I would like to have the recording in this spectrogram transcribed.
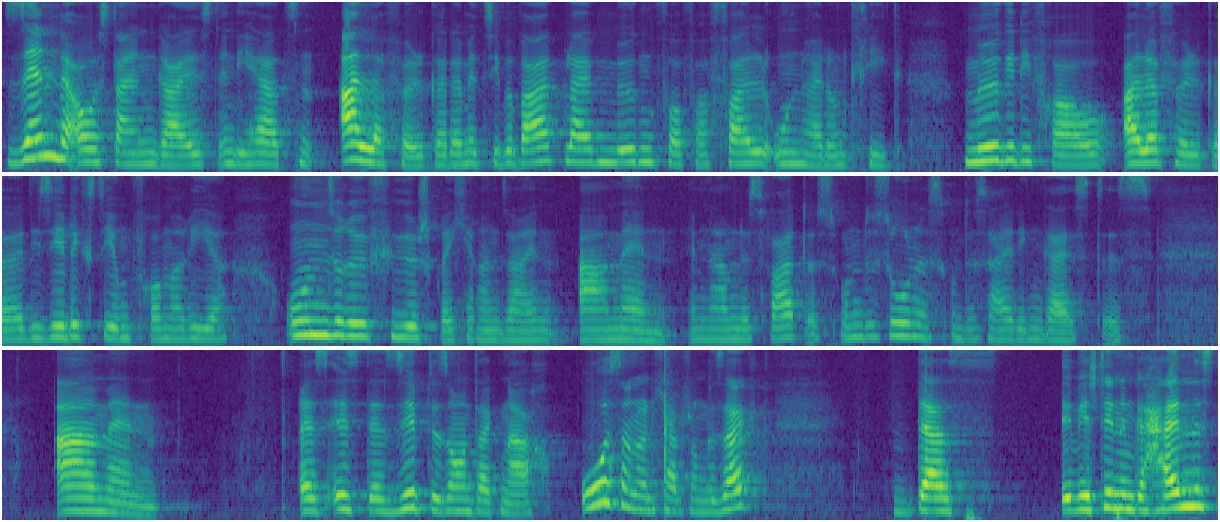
sende aus deinen Geist in die Herzen aller Völker, damit sie bewahrt bleiben mögen vor Verfall, Unheil und Krieg. Möge die Frau aller Völker, die seligste Jungfrau Maria, unsere Fürsprecherin sein. Amen. Im Namen des Vaters und des Sohnes und des Heiligen Geistes. Amen. Es ist der siebte Sonntag nach Ostern und ich habe schon gesagt, dass wir stehen im Geheimnis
